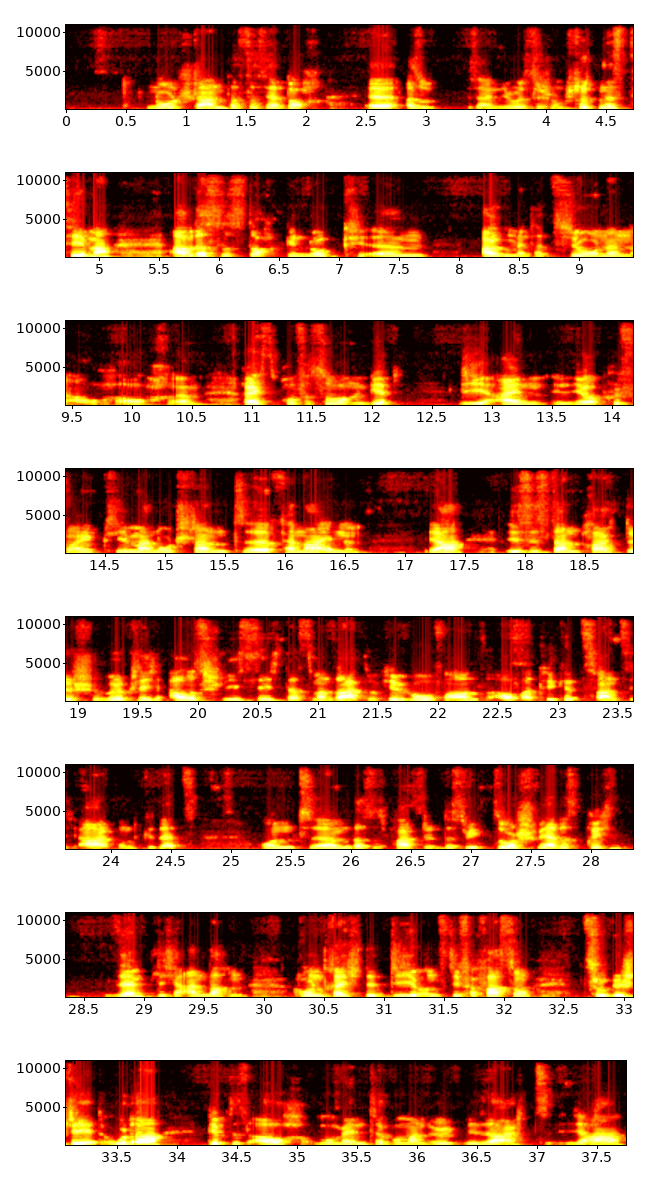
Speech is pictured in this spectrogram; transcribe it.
Notstand, dass das ja doch, äh, also ist ein juristisch umstrittenes Thema, aber dass es doch genug ähm, Argumentationen, auch, auch ähm, Rechtsprofessoren gibt, die ein, in ihrer Prüfung einen Klimanotstand äh, verneinen. Ja, ist es dann praktisch wirklich ausschließlich, dass man sagt, okay, wir berufen uns auf Artikel 20a Grundgesetz und ähm, das ist praktisch, das wiegt so schwer, das bricht sämtliche anderen Grundrechte, die uns die Verfassung zugesteht? Oder gibt es auch Momente, wo man irgendwie sagt, ja,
